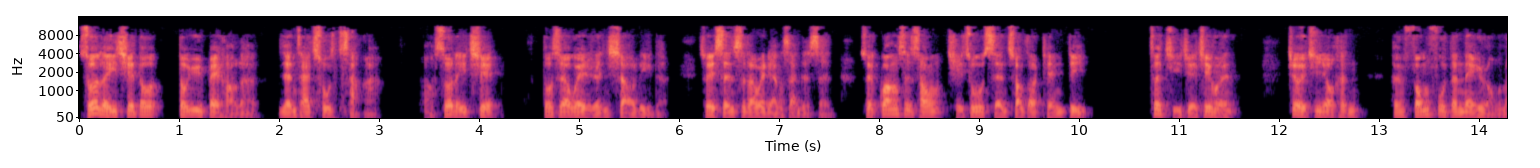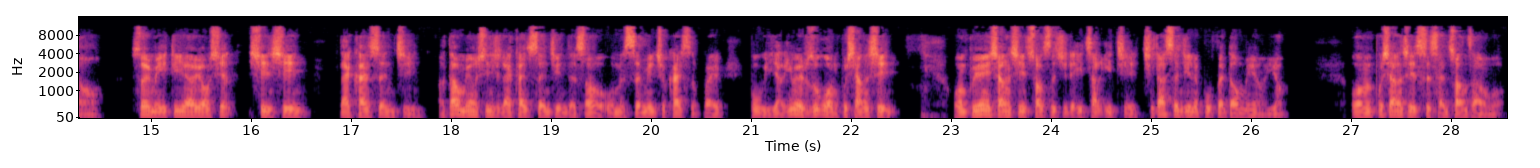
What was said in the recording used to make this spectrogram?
所有的一切都都预备好了，人才出场啊。啊，所有的一切都是要为人效力的。所以神是那位良善的神，所以光是从起初神创造天地这几节经文就已经有很很丰富的内容了哦。所以我们一定要用信信心来看圣经啊。当我们用信心来看圣经的时候，我们生命就开始会不一样。因为如果我们不相信，我们不愿意相信创世纪的一章一节，其他圣经的部分都没有用。我们不相信是神创造我，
